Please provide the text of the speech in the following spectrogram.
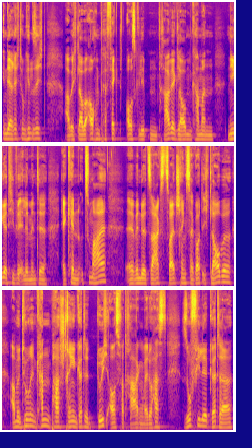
in der Richtung Hinsicht. Aber ich glaube, auch im perfekt ausgelebten Travia-Glauben kann man negative Elemente erkennen. Zumal, äh, wenn du jetzt sagst, zweitstrengster Gott, ich glaube, Aventurien kann ein paar strenge Götter durchaus vertragen, weil du hast so viele Götter,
